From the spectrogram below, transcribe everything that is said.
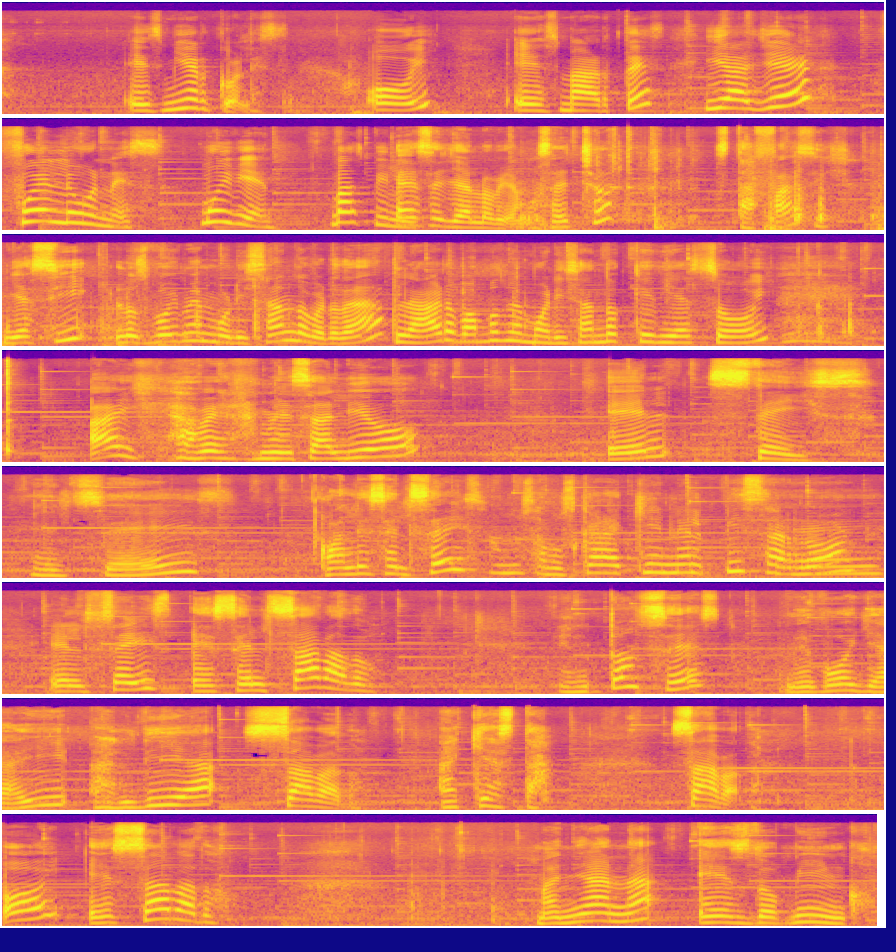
es miércoles, hoy es martes y ayer fue lunes. Muy bien, vas Pili. Ese ya lo habíamos hecho. Está fácil. Y así los voy memorizando, ¿verdad? Claro, vamos memorizando qué día es hoy. Ay, a ver, me salió el 6. El 6. ¿Cuál es el 6? Vamos a buscar aquí en el pizarrón. El 6 es el sábado. Entonces me voy a ir al día sábado. Aquí está, sábado. Hoy es sábado. Mañana es domingo.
